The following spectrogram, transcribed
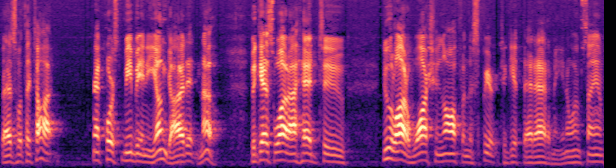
that's what they taught. Now, of course, me being a young guy, I didn't know. But guess what? I had to do a lot of washing off in the spirit to get that out of me. You know what I'm saying?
